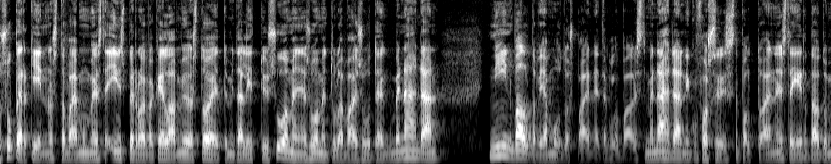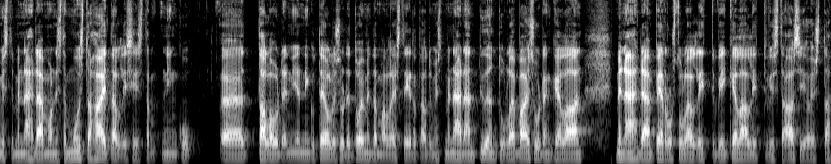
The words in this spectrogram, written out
superkiinnostava ja mun mielestä inspiroiva kelaa myös toi, että mitä liittyy Suomen ja Suomen tulevaisuuteen, kun me nähdään niin valtavia muutospaineita globaalisti. Me nähdään niin kuin fossiilisista polttoaineista irtautumista, me nähdään monista muista haitallisista niin kuin talouden ja niin kuin teollisuuden toimintamalleista irtautumista, me nähdään työn tulevaisuuden kelaan, me nähdään perustuloon liittyviä kelaan liittyvistä asioista,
